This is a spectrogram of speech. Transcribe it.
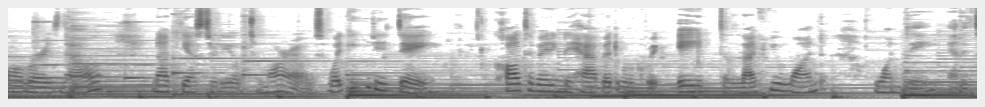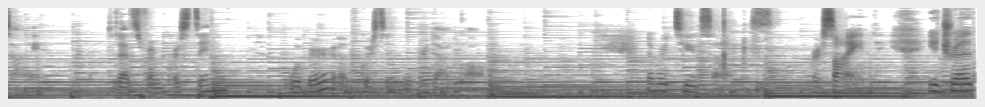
power is now, not yesterday or tomorrow. So, what you do today cultivating the habit will create the life you want one day at a time. So that's from Kristen Weber of KristenWeber.com. Number two signs or sign. You dread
